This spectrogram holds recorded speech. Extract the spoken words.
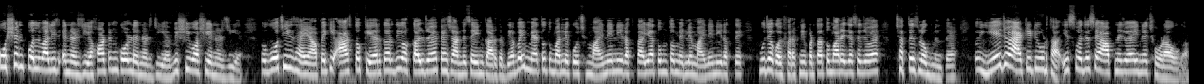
पोशन पुल वाली एनर्जी है हॉट एंड कोल्ड एनर्जी है विशी वॉशी एनर्जी है। तो वो चीज़ है यहाँ पे कि आज तो केयर कर दी और कल जो है पहचानने से इनकार कर दिया। भाई, मैं तो तुम्हारे लिए कुछ मायने नहीं रखता या तुम तो मेरे लिए मायने नहीं रखते, मुझे कोई फ़र्क नहीं पड़ता, तुम्हारे जैसे जो है छत्तीस लोग मिलते हैं। तो ये जो एटीट्यूड था, इस वजह से आपने जो है इन्हें छोड़ा होगा।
